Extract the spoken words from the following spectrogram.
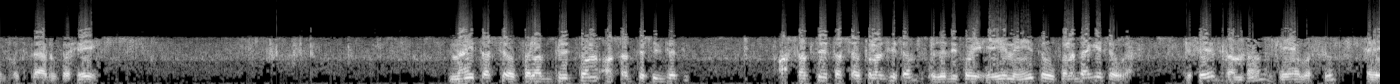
भोक्ता रूप है। नहीं तस्य उपलब्धित्व असत्य सिद्ध थी असत्य तस्य उपलब्धित यदि कोई है ही नहीं तो उपलब्धा कैसे होगा? जैसे ब्रह्म ज्ञ वस्तु है।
